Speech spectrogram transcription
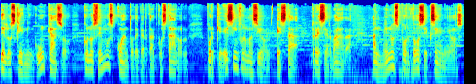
de los que en ningún caso conocemos cuánto de verdad costaron, porque esa información está reservada, al menos por dos sexenios.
